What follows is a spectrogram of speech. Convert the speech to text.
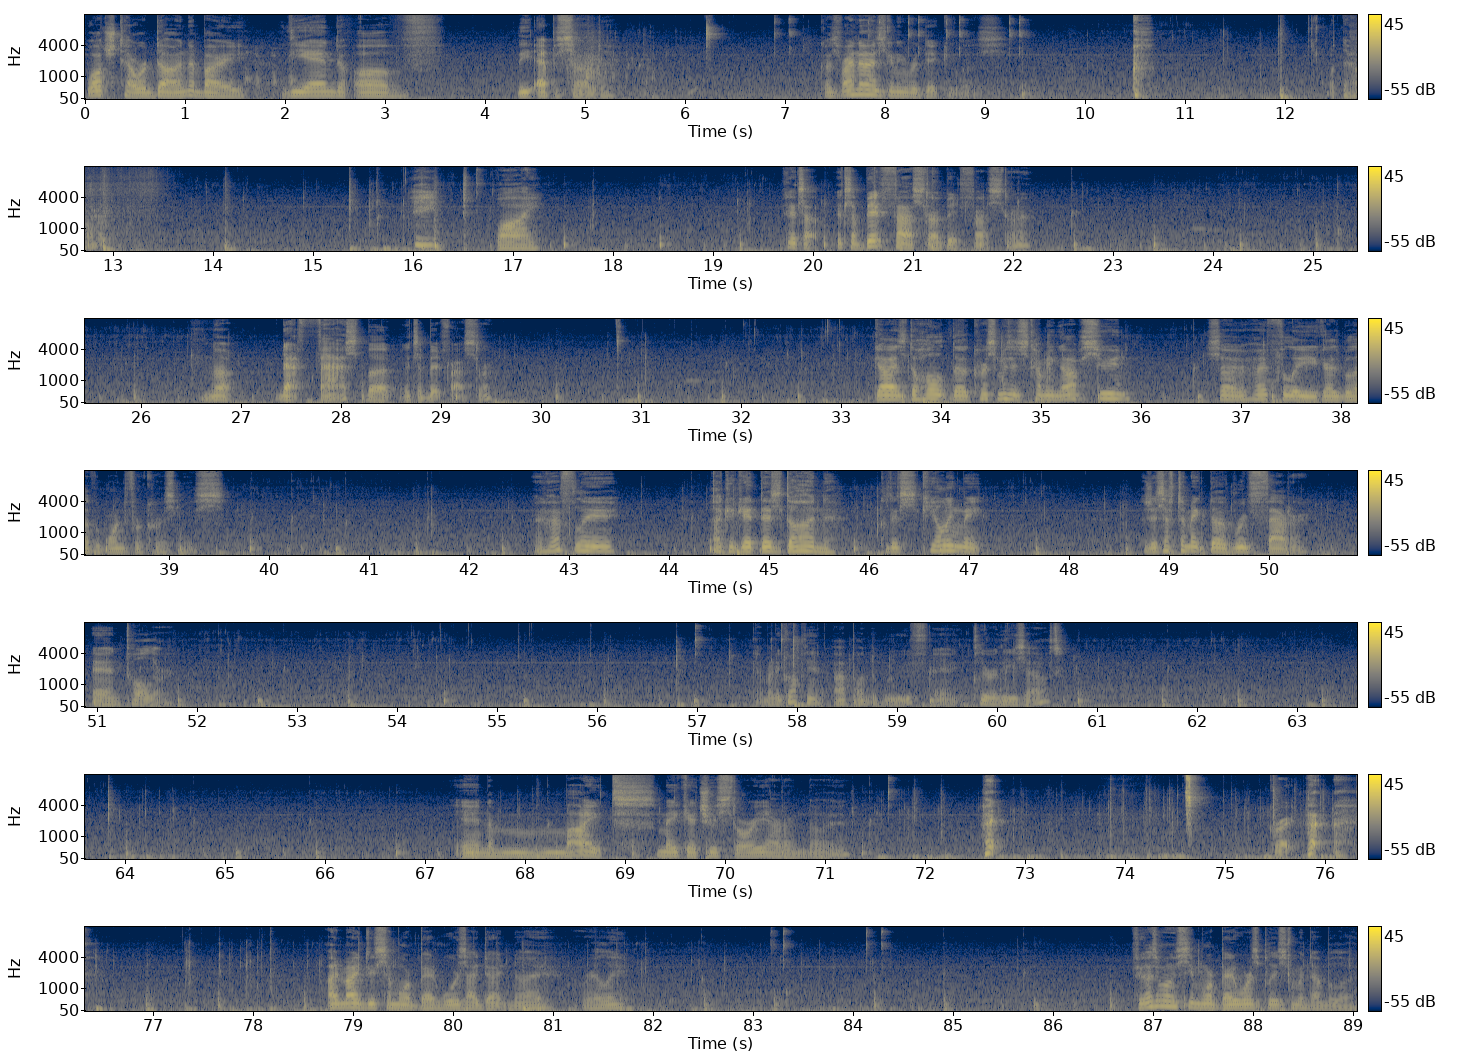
watchtower done by the end of the episode. Because right now it's getting ridiculous. what the hell? Why? It's a, it's a bit faster, a bit faster. Not that fast, but it's a bit faster. Guys, the whole, the Christmas is coming up soon. So, hopefully you guys will have a wonderful Christmas. And hopefully I can get this done. Because it's killing me. I just have to make the roof fatter and taller. Okay, I'm gonna go up, the, up on the roof and clear these out. And I might make a true story, I don't know. Hey! Great. Hey! I might do some more Bed Wars, I don't know. Really? If you guys want to see more Bed Wars, please comment down below.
